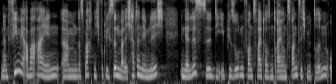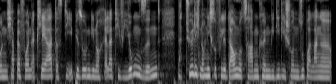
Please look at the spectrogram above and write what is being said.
Und dann fiel mir aber ein, ähm, das macht nicht wirklich Sinn, weil ich hatte nämlich in der Liste die Episoden von 2023 mit drin und ich habe ja vorhin erklärt, dass die Episoden, die noch relativ jung sind, natürlich noch nicht so viele Downloads haben können wie die, die schon super lange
